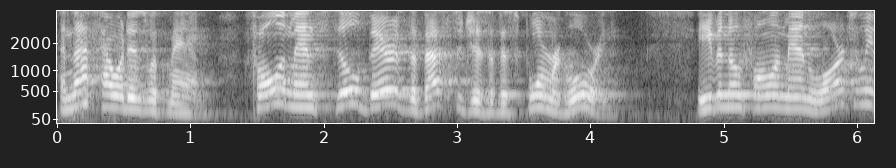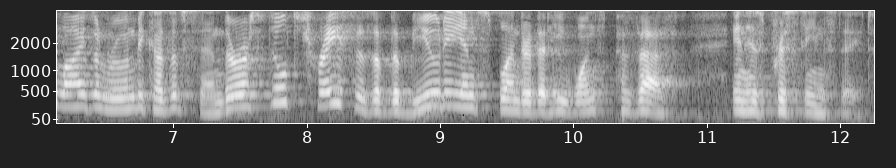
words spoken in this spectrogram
And that's how it is with man. Fallen man still bears the vestiges of his former glory. Even though fallen man largely lies in ruin because of sin, there are still traces of the beauty and splendor that he once possessed in his pristine state.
